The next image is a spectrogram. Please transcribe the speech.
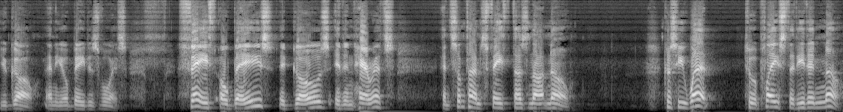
you go. And he obeyed his voice. Faith obeys, it goes, it inherits, and sometimes faith does not know because he went to a place that he didn't know.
